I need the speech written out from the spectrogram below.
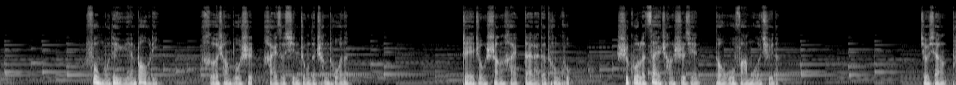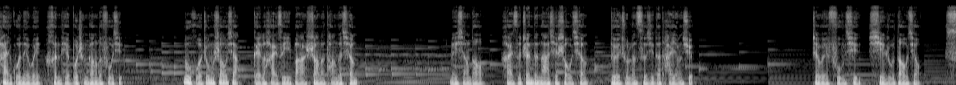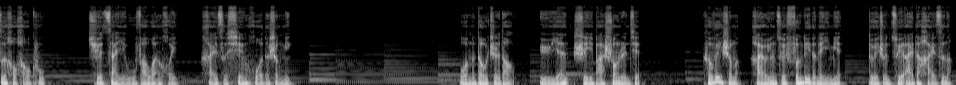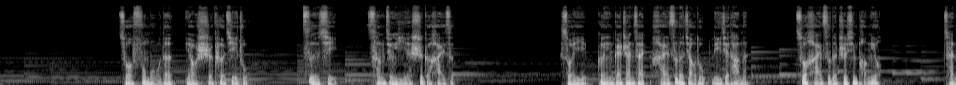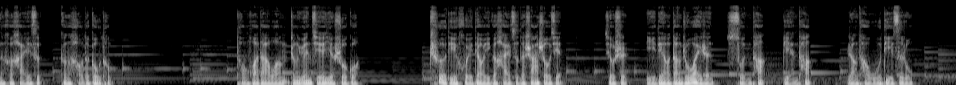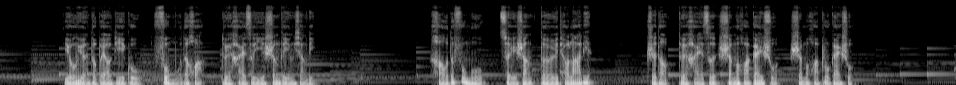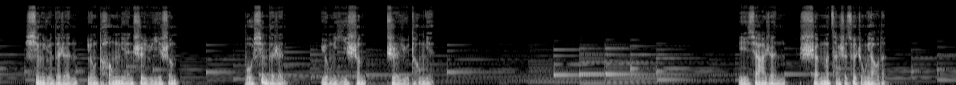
父母的语言暴力，何尝不是孩子心中的秤砣呢？这种伤害带来的痛苦。是过了再长时间都无法抹去的。就像泰国那位恨铁不成钢的父亲，怒火中烧下给了孩子一把上了膛的枪。没想到孩子真的拿起手枪对准了自己的太阳穴。这位父亲心如刀绞，嘶吼嚎哭，却再也无法挽回孩子鲜活的生命。我们都知道，语言是一把双刃剑。可为什么还要用最锋利的那一面对准最爱的孩子呢？做父母的要时刻记住，自己曾经也是个孩子，所以更应该站在孩子的角度理解他们，做孩子的知心朋友，才能和孩子更好的沟通。童话大王郑渊洁也说过，彻底毁掉一个孩子的杀手锏，就是一定要当着外人损他。贬他，让他无地自容。永远都不要低估父母的话对孩子一生的影响力。好的父母嘴上都有一条拉链，知道对孩子什么话该说，什么话不该说。幸运的人用童年治愈一生，不幸的人用一生治愈童年。一家人。什么才是最重要的？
